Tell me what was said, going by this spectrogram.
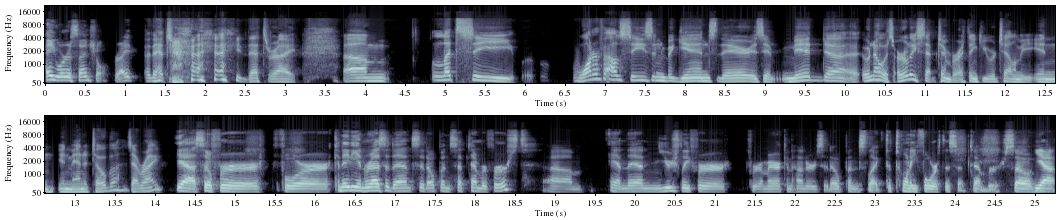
Hey, we're essential, right? That's right. That's right. Um, let's see. Waterfowl season begins there. Is it mid? Uh, oh no, it's early September. I think you were telling me in in Manitoba. Is that right? Yeah. So for for Canadian residents, it opens September first, um, and then usually for for American hunters, it opens like the twenty fourth of September. So yeah,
